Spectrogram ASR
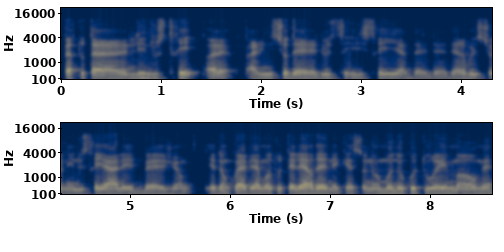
per tutta l'industria, all'inizio dell'industria, delle, delle rivoluzioni industriali in Belgio. E dunque abbiamo tutte le Ardenne che sono monoculture enormi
